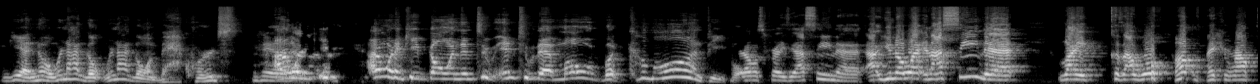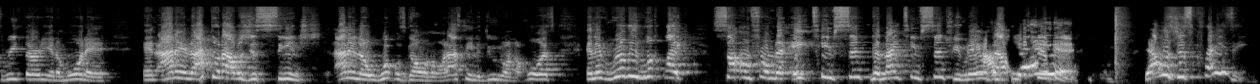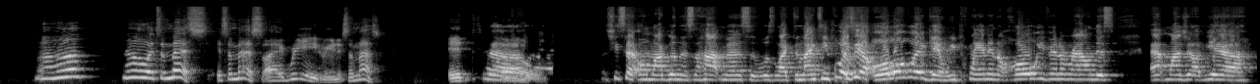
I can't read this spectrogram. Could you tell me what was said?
yeah, no, we're not going. We're not going backwards. yeah I don't want to keep. I don't want to keep going into into that mode, but come on, people. that was crazy. I seen that. I, you know what? And I seen that like because I woke up like around three thirty in the morning, and I didn't. I thought I was just seeing. Shit. I didn't know what was going on. I seen the dude on the horse, and it really looked like something from the 18th century, the 19th century, where they was I'm out there. That was just crazy. Uh huh. No, it's a mess. It's a mess. I agree, Adrian. It's a mess. It. Yeah. oh, She said, "Oh my goodness, a hot mess." It was like the 1940s. Yeah, all over again. We planning a whole event around this at my job. Yeah,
